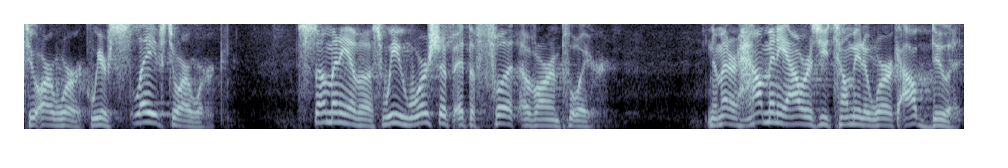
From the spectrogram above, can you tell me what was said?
to our work. We are slaves to our work. So many of us, we worship at the foot of our employer. No matter how many hours you tell me to work, I'll do it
